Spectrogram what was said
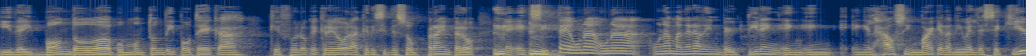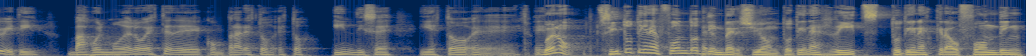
y de bundle up un montón de hipotecas? que fue lo que creó la crisis de subprime, pero eh, ¿existe una, una, una manera de invertir en, en, en, el housing market a nivel de security bajo el modelo este de comprar estos, estos índices y esto... Eh, eh, bueno, si tú tienes fondos de inversión, tú tienes REITs, tú tienes crowdfunding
